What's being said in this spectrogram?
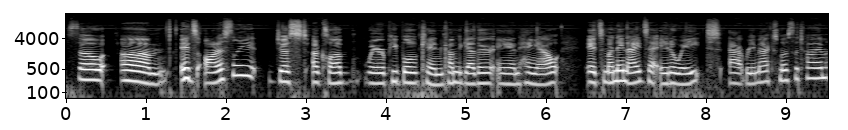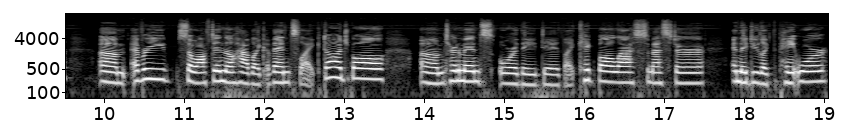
so Um, it's honestly just a club where people can come together and hang out. It's Monday nights at 808 at Remax most of the time. Um, every so often they'll have like events like dodgeball, um, tournaments, or they did like kickball last semester, and they do like the paint war.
